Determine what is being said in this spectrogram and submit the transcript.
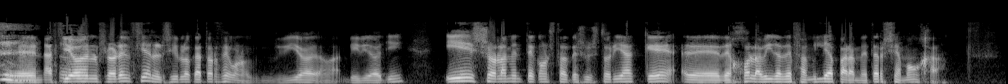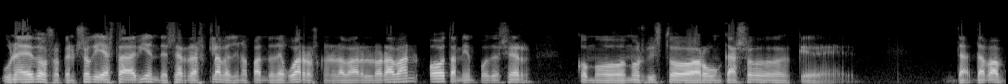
Eh, nació en Florencia en el siglo XIV, bueno, vivió, vivió allí, y solamente consta de su historia que eh, dejó la vida de familia para meterse a monja. Una de dos, o pensó que ya estaba bien de ser la esclava de una panda de guarros que no la valoraban, o también puede ser, como hemos visto algún caso, que da- daba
